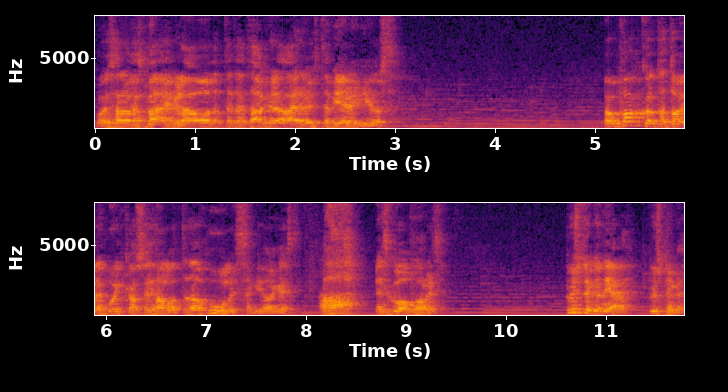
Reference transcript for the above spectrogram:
Voin sanoa, että mä en kyllä oota tätä, tää on kyllä aina yhtä mielenkiintoista. On pakko ottaa toinen huikkaus, ei halua, tätä on huulissakin oikeesti. Ah, let's go for it. Pystyykö vielä? Pystyykö?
